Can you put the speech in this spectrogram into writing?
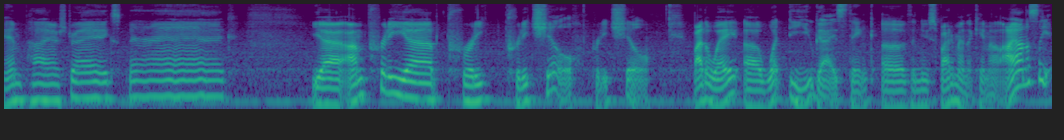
Empire Strikes Back. Yeah, I'm pretty, uh, pretty, pretty chill. Pretty chill. By the way, uh, what do you guys think of the new Spider-Man that came out? I honestly,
